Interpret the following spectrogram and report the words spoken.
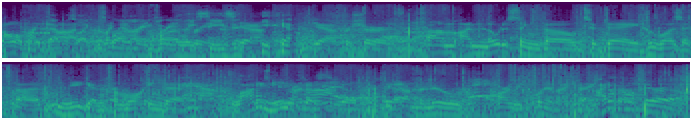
Oh my god, That was like It prime every three Harley free. season. Yeah. Yeah. yeah, for sure. Um, I'm noticing though today, who was it? Uh, Negan from Walking Dead. Yeah, a lot of He's Negans. kind of become the new Harley Quinn, I think. I don't know if there are a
